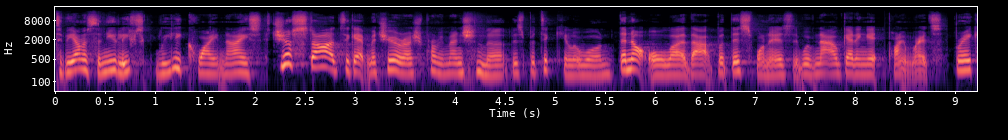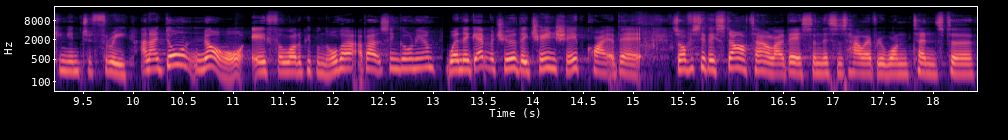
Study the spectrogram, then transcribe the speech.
to be honest, the new leaf's really quite nice. Just started to get mature, I should probably mention that, this particular one. They're not all like that, but this one is. We're now getting it point where it's breaking into three. And I don't know if a lot of people know that about Syngonium. When they get mature, they change shape quite a bit. So obviously they start out like this, and this is how everyone tends to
